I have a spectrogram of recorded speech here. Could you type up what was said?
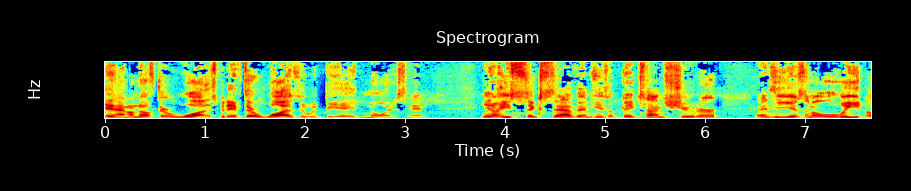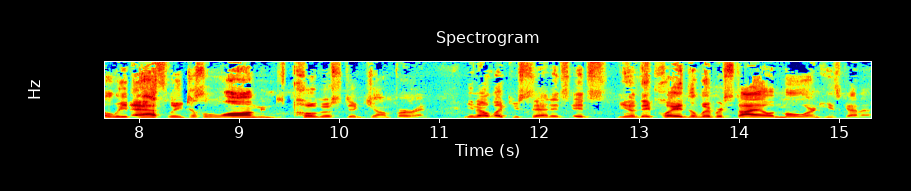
and I don't know if there was, but if there was, it would be Aiden Noyes. And, you know, he's six seven, he's a big time shooter, and he is an elite, elite athlete, just long and just pogo stick jumper. And, you know, like you said, it's, it's, you know, they play a deliberate style in Moeller, and he's to,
